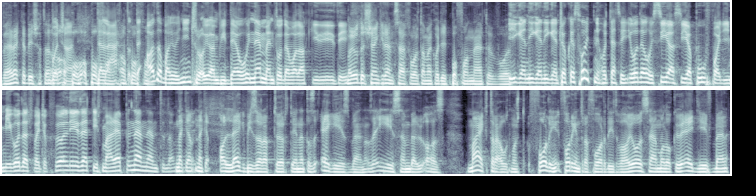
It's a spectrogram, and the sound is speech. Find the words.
verekedés, hát a, Bocsánat, a, a, pofon. De, lát, a pofon. de az a baj, hogy nincs olyan videó, hogy nem ment oda valaki. Izé. Na jó, de senki nem cáfolta meg, hogy egy pofonnál több volt. Igen, igen, igen, csak ez hogy, hogy tehát, hogy oda, hogy szia, szia, puff, vagy így még oda, vagy csak fölnézett, és már rep, nem, nem tudom. Nekem, nekem a legbizarabb történet az egészben, az egészen belül az, Mike Trout most forintra fordítva, ha jól számolok, ő egy évben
